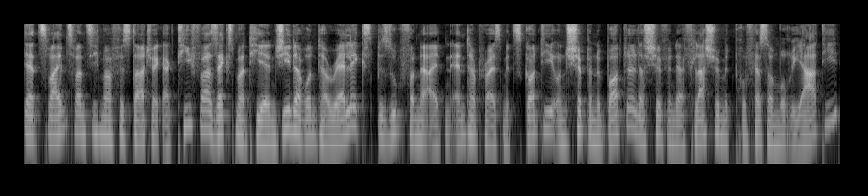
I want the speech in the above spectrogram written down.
der 22 Mal für Star Trek aktiv war, sechsmal TNG, darunter Relics, Besuch von der alten Enterprise mit Scotty und Ship in a Bottle, das Schiff in der Flasche mit Professor Moriarty.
